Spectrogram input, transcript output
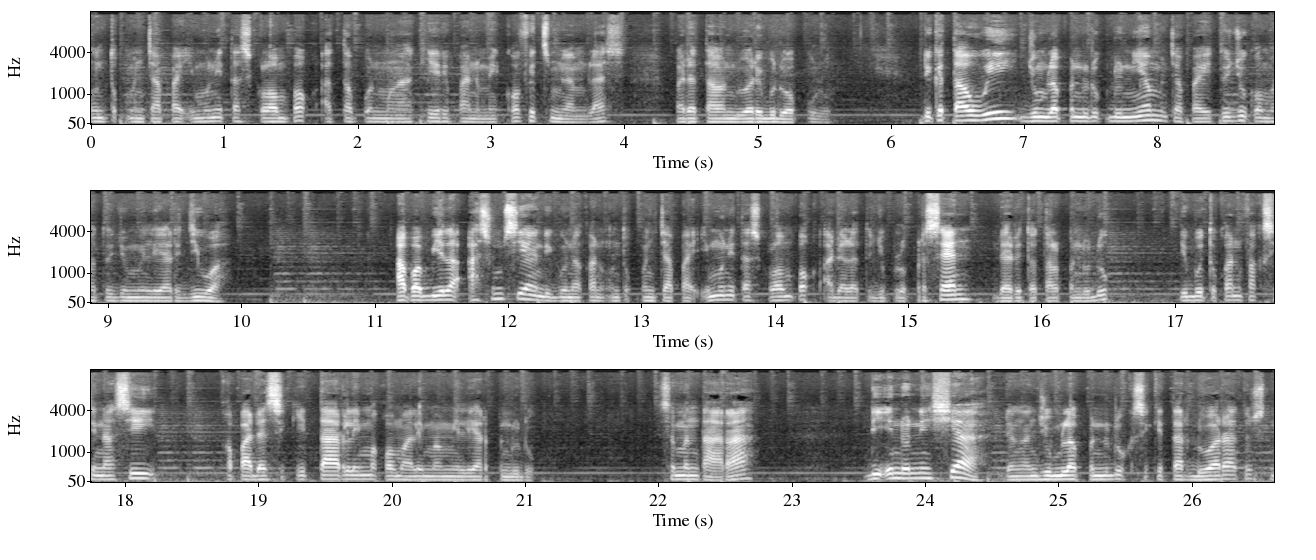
untuk mencapai imunitas kelompok ataupun mengakhiri pandemi COVID-19 pada tahun 2020. Diketahui jumlah penduduk dunia mencapai 7,7 miliar jiwa. Apabila asumsi yang digunakan untuk mencapai imunitas kelompok adalah 70% dari total penduduk, dibutuhkan vaksinasi kepada sekitar 5,5 miliar penduduk. Sementara di Indonesia dengan jumlah penduduk sekitar 268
